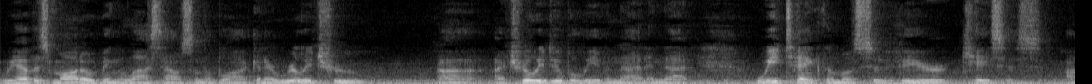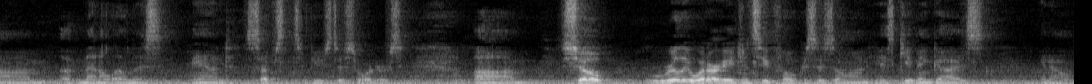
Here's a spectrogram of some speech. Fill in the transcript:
We have this motto of being the last house on the block, and I really true, uh, I truly do believe in that, in that we take the most severe cases um, of mental illness and substance abuse disorders. Um, so really what our agency focuses on is giving guys, you know,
